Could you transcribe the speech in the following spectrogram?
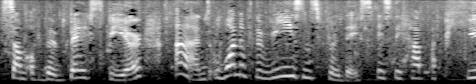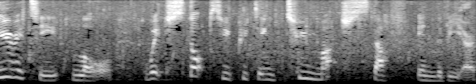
some of the best beer, and one of the reasons for this is they have a purity law which stops you putting too much stuff in the beer.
